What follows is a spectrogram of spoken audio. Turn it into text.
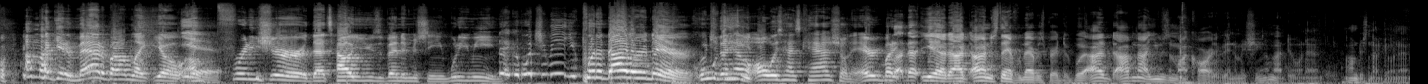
I'm not getting mad about. it. I'm like, yo, Yeah. I'm pretty sure that's how you use a vending machine. What do you mean? Nigga, what you mean? You put a dollar in there. What Who you the hell mean? always has cash on it? Everybody. That- that- yeah, I, I understand from that perspective, but I, I'm not using my card at vending machine. I'm not doing that. I'm just not doing that.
